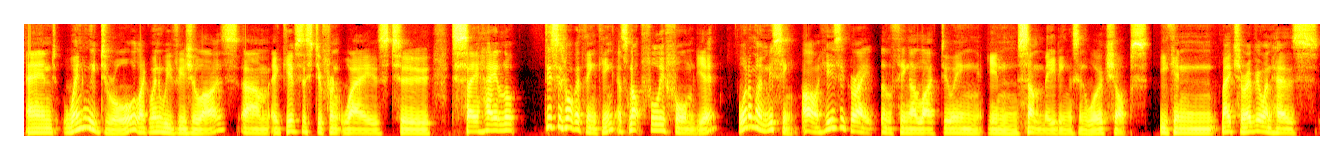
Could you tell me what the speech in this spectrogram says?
And when we draw, like when we visualize, um, it gives us different ways to, to say, hey, look, this is what we're thinking. It's not fully formed yet. What am I missing? Oh, here's a great little thing I like doing in some meetings and workshops. You can make sure everyone has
